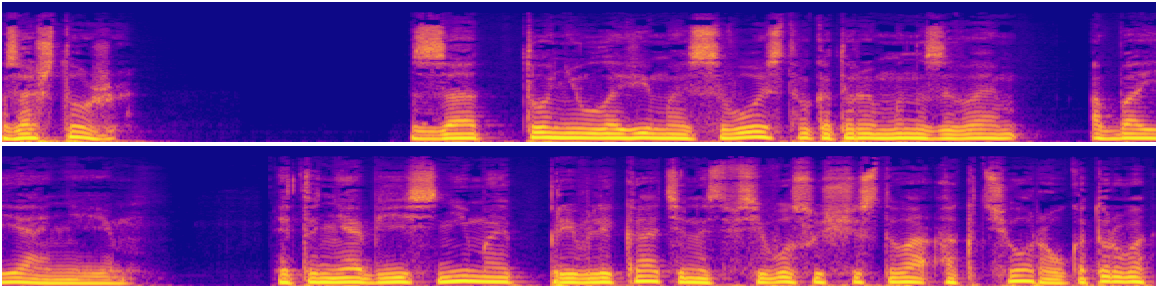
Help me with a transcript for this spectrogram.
За что же? За то неуловимое свойство, которое мы называем обаянием. Это необъяснимая привлекательность всего существа актера, у которого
